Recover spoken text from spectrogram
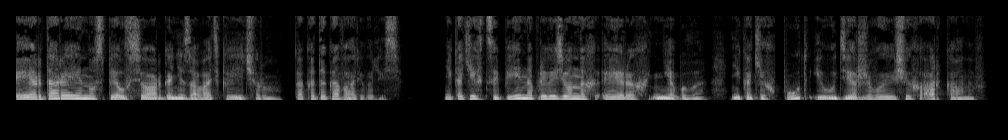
Эйрдарейн успел все организовать к вечеру, как и договаривались. Никаких цепей на привезенных эйрах не было, никаких пут и удерживающих арканов.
